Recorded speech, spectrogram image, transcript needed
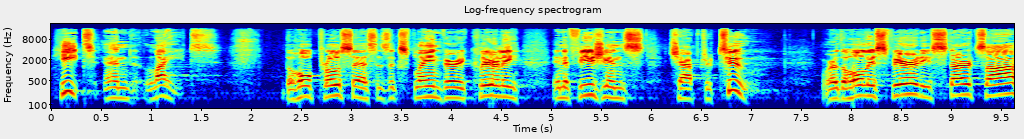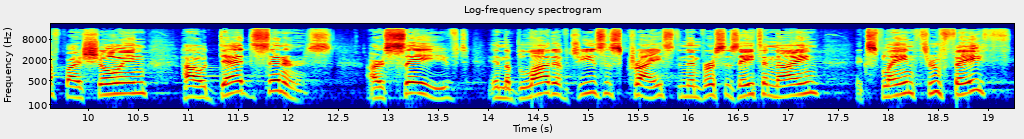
heat and light. The whole process is explained very clearly in Ephesians chapter 2, where the Holy Spirit he starts off by showing how dead sinners are saved in the blood of Jesus Christ. And then verses 8 and 9 explain through faith,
